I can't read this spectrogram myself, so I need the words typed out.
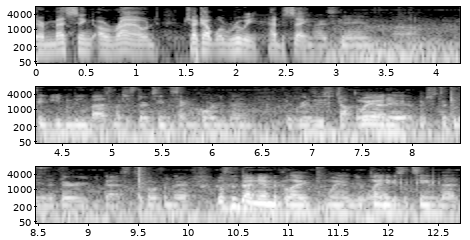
they're messing around. Check out what Rui had to say. Nice game. Um, I think even lead by as much as 13 in the second quarter. Then the Grizzlies chopped away at it. Eventually took lead in the third. You guys took over from there. What's the dynamic like when you're playing against a team that's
